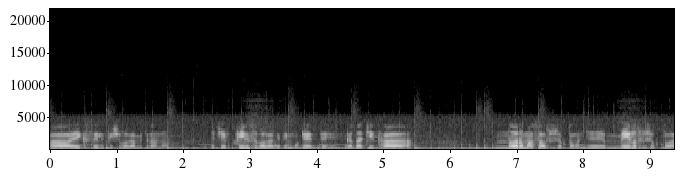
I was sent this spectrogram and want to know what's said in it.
हा एक सेलफिश बघा मित्रांनो. याचे फिन्स बघा किती मोठे आहेत ते. कदाचित हा नर मासा असू शकतो म्हणजे मेल असू शकतो हा.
